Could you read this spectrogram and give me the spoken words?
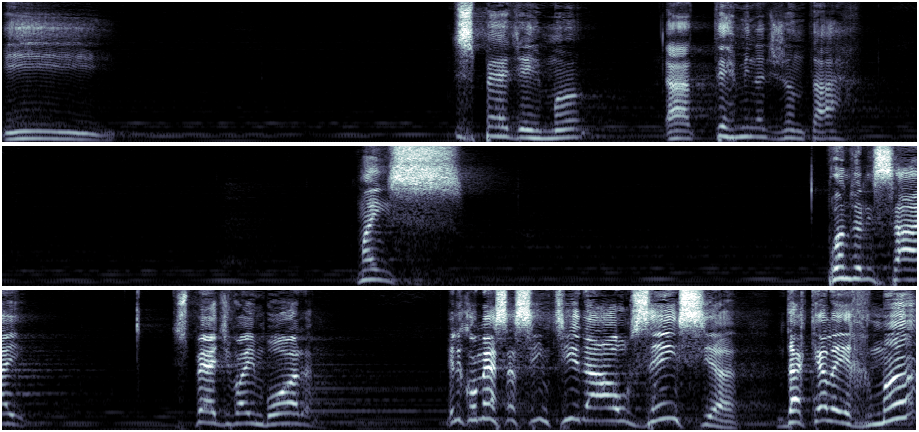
e despede a irmã, a, termina de jantar. Mas quando ele sai, despede e vai embora, ele começa a sentir a ausência daquela irmã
